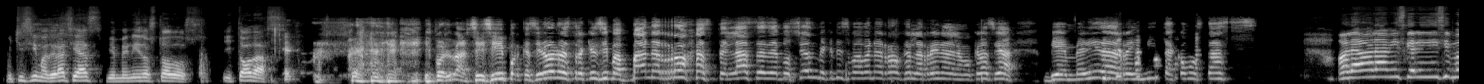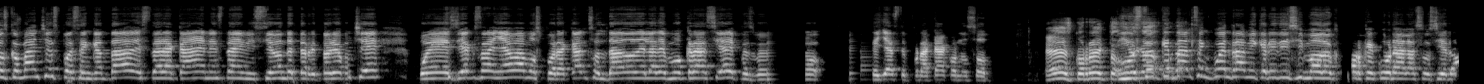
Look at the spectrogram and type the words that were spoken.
Muchísimas gracias, bienvenidos todos y todas. y por, sí, sí, porque si no, nuestra querísima Vana Rojas te la hace de emoción, mi querísima Vana Rojas, la reina de la democracia. Bienvenida, reinita, ¿cómo estás? Hola, hola, mis queridísimos comanches, pues encantada de estar acá en esta emisión de Territorio Comanche. Pues ya extrañábamos por acá al soldado de la democracia y pues bueno, que ya esté por acá con nosotros. Es correcto. ¿Y usted qué tal se encuentra, mi queridísimo doctor que cura a la sociedad?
